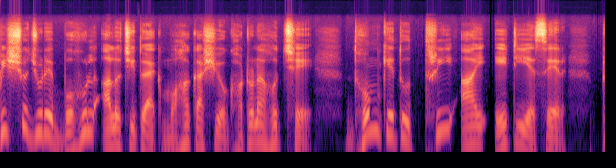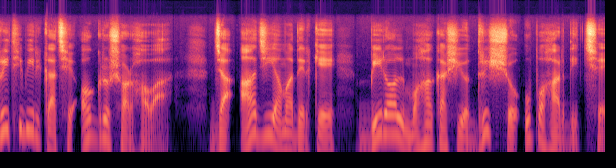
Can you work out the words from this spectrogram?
বিশ্বজুড়ে বহুল আলোচিত এক মহাকাশীয় ঘটনা হচ্ছে ধূমকেতু থ্রি আই এটিএসের পৃথিবীর কাছে অগ্রসর হওয়া, যা আজই আমাদেরকে বিরল মহাকাশীয় দৃশ্য উপহার দিচ্ছে।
